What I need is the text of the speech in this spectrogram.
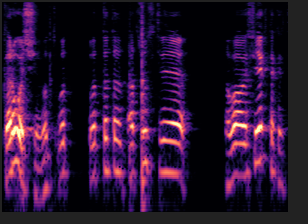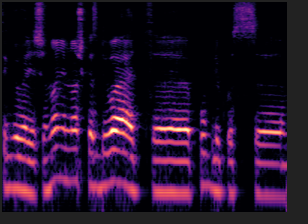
Короче, вот, вот, вот это отсутствие вау-эффекта, как ты говоришь, оно немножко сбивает э, публику с... э,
